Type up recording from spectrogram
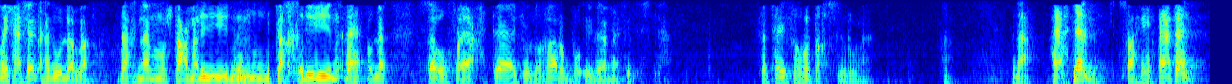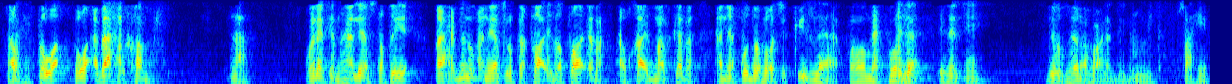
مش عشان هتقول الله ده إحنا مستعمرين ومتاخرين لا لا. سوف يحتاج الغرب إلى ما في الإسلام. فكيف هو تقصيرنا؟ نعم. هيحتاج. صحيح. هيحتاج. هو هو أباح الخمر. نعم. ولكن هل يستطيع واحد منهم أن يترك قائد طائرة أو قائد مركبة أن يقود وهو سكين؟ لا هو مفهوم إذا إذا إيه؟ ليظهره على الدين. صحيح.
